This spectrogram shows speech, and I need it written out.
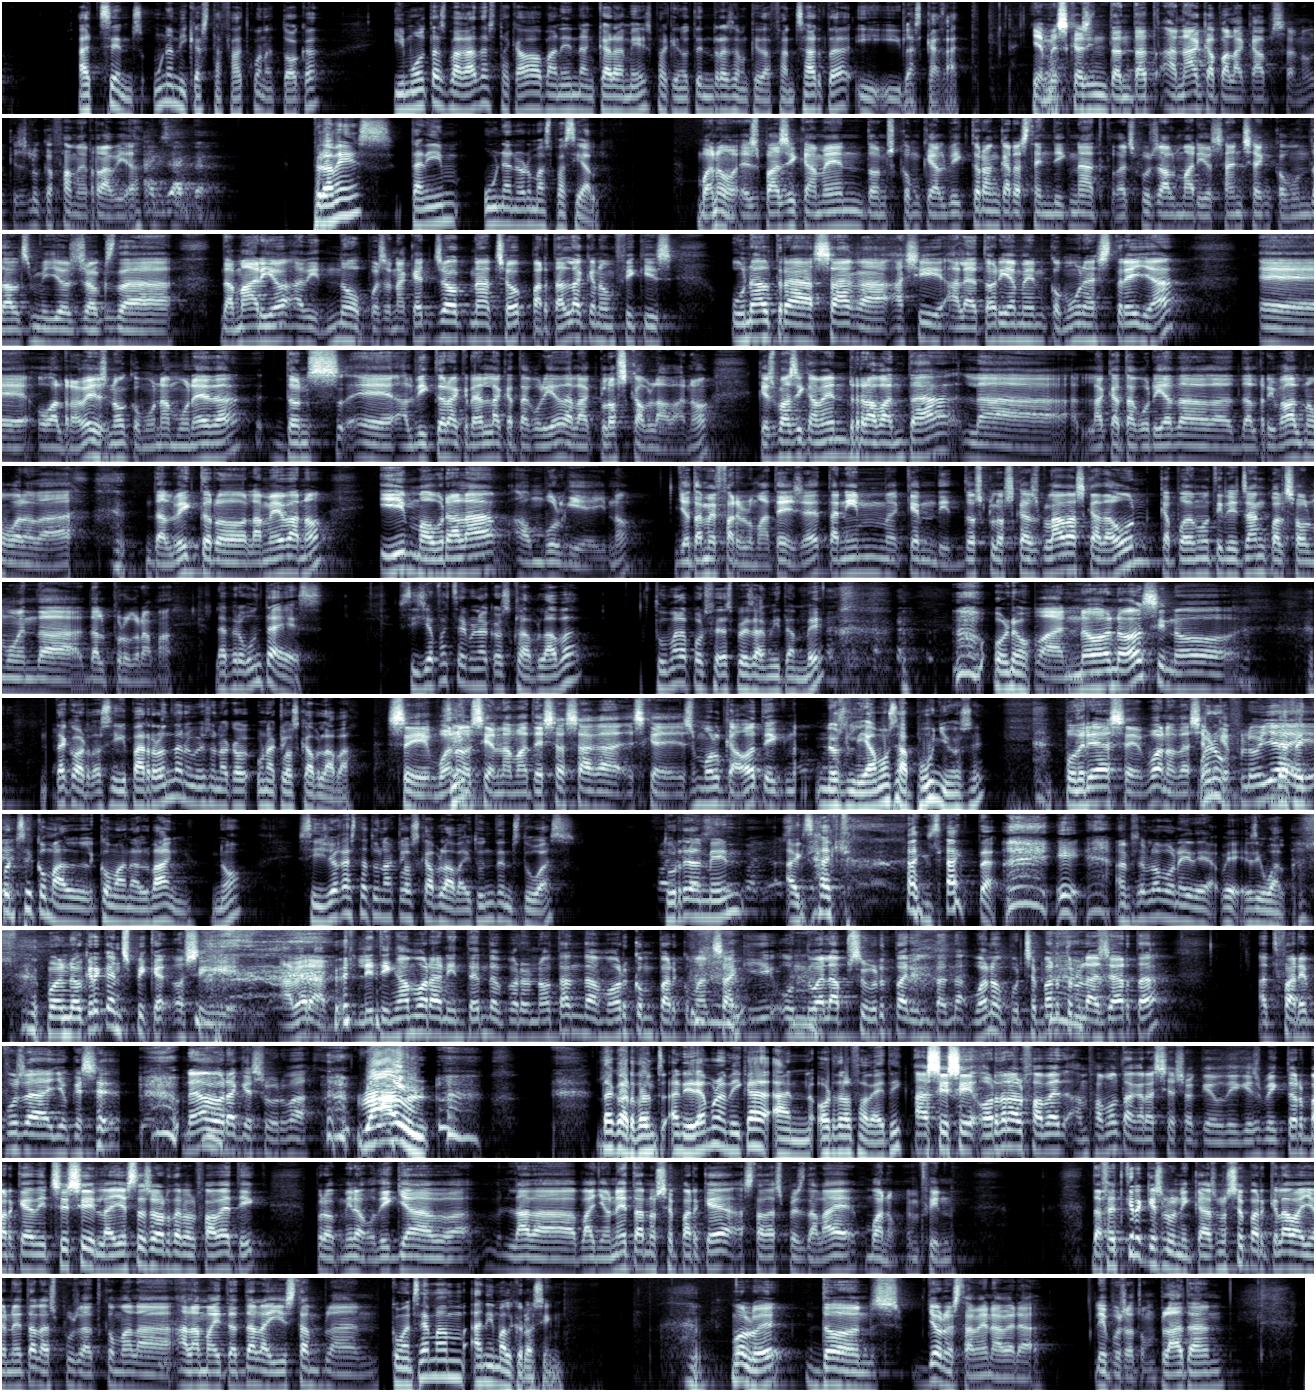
et sents una mica estafat quan et toca i moltes vegades t'acaba venent encara més perquè no tens res amb què defensar-te i, i l'has cagat. I a més que has intentat anar cap a la capsa, no? que és el que fa més ràbia. Exacte. Però a més, tenim una norma especial. Bueno, és bàsicament, doncs, com que el Víctor encara està indignat, que vaig posar el Mario Sunshine com un dels millors jocs de, de Mario, ha dit, no, doncs en aquest joc, Nacho, per tal de que no em fiquis una altra saga així aleatòriament com una estrella, eh, o al revés, no? com una moneda, doncs eh, el Víctor ha creat la categoria de la closca blava, no? que és bàsicament rebentar la, la categoria de, del rival, no? bueno, de, del Víctor o la meva, no? i moure-la on vulgui ell. No? Jo també faré el mateix. Eh? Tenim, què hem dit, dos closques blaves cada un que podem utilitzar en qualsevol moment de, del programa. La pregunta és, si jo faig servir una closca blava, tu me la pots fer després a mi també? o no? Home, no, no, si no... D'acord, o sigui, per ronda només una, una closca blava. Sí, bueno, sí? si en la mateixa saga... És que és molt caòtic, no? Nos liamos a puños, eh? Podria ser. Bueno, deixem bueno, que fluya De fet, i... pot ser com, el, com en el banc, no? Si jo he gastat una closca blava i tu en tens dues, Falles, tu realment... Exacte. Exacte. Eh, em sembla bona idea. Bé, és igual. Bueno, no crec que ens pique... O sigui, a veure, li tinc amor a Nintendo, però no tant d'amor com per començar aquí un duel absurd per intentar... Bueno, potser per trollejar-te, et faré posar, jo què sé, anem a veure què surt, va. Raul! D'acord, doncs anirem una mica en ordre alfabètic. Ah, sí, sí, ordre alfabètic. Em fa molta gràcia això que ho diguis, Víctor, perquè ha dit, sí, sí, la llista és ordre alfabètic, però mira, ho dic ja, la de Bayonetta, no sé per què, està després de la E. Bueno, en fin, De fet, crec que és l'únic cas. No sé per què la Bayonetta l'has posat com a la, a la meitat de la llista, en plan... Comencem amb Animal Crossing. Molt bé, doncs jo honestament, a veure, li he posat un plàtan.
